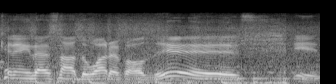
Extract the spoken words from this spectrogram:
Kidding, that's not the waterfall. This is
